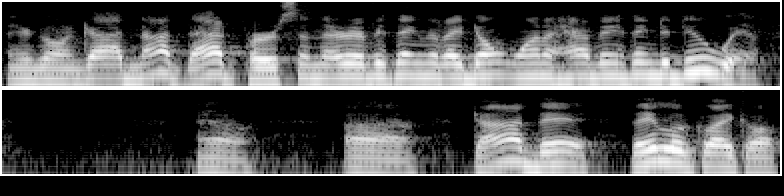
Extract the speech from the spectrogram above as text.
And you're going, God, not that person. They're everything that I don't want to have anything to do with. Now, uh, God, they, they look like a,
